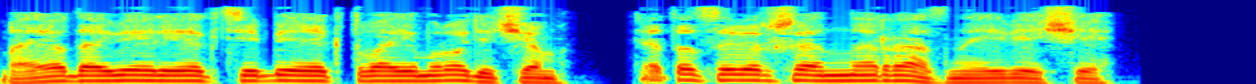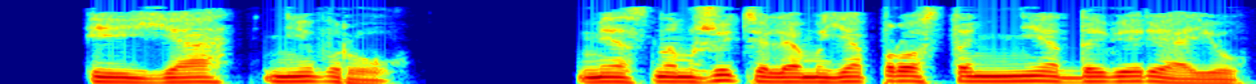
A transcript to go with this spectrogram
Мое доверие к тебе и к твоим родичам — это совершенно разные вещи. И я не вру. Местным жителям я просто не доверяю.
